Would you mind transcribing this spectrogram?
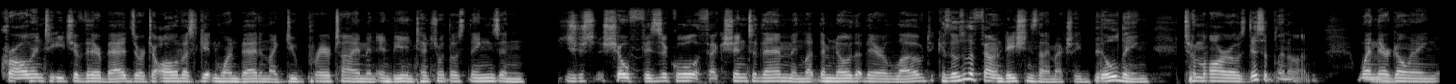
crawl into each of their beds or to all of us get in one bed and like do prayer time and, and be intentional with those things and just show physical affection to them and let them know that they're loved because those are the foundations that I'm actually building tomorrow's discipline on. When mm. they're going,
